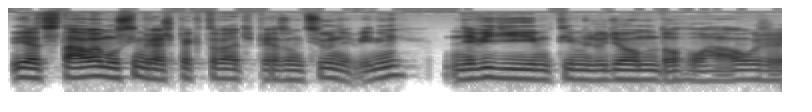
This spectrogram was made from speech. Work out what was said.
Ja stále musím rešpektovať prezumciu neviny. Nevidím tým ľuďom do hlav, že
